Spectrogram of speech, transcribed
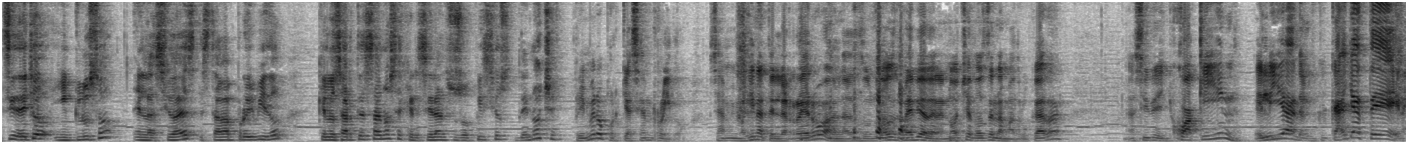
Sí, de hecho, incluso en las ciudades estaba prohibido que los artesanos ejercieran sus oficios de noche. Primero porque hacían ruido. O sea, imagínate el herrero a las dos y media de la noche, dos de la madrugada. Así de, Joaquín, Elías, cállate.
